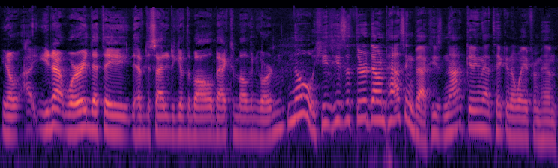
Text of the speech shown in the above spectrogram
you know, you're not worried that they have decided to give the ball back to Melvin Gordon. No, he's he's a third down passing back. He's not getting that taken away from him.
